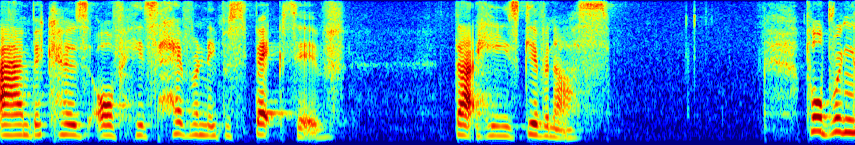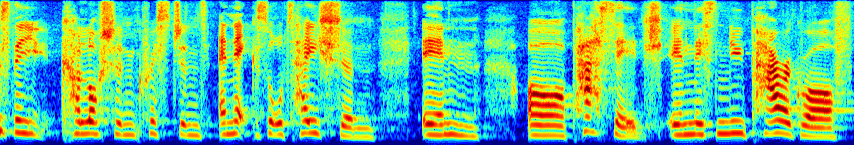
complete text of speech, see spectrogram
and because of his heavenly perspective that he's given us. Paul brings the Colossian Christians an exhortation in our passage, in this new paragraph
